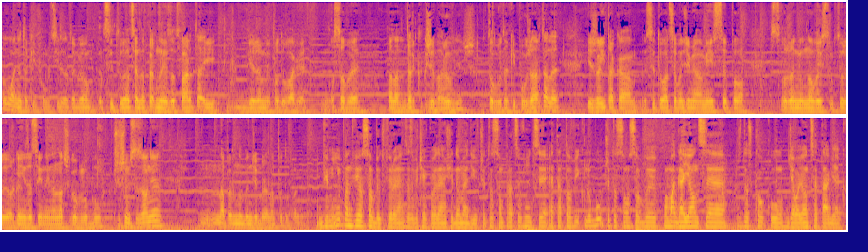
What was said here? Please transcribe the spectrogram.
powołania takiej funkcji, dlatego sytuacja na pewno jest otwarta i bierzemy pod uwagę osobę pana Darka Grzyba również. To był taki pół żart, ale jeżeli taka sytuacja będzie miała miejsce po stworzeniu nowej struktury organizacyjnej na naszego klubu w przyszłym sezonie, na pewno będzie brana pod uwagę. Wymienił Pan dwie osoby, które zazwyczaj wypowiadają się do mediów. Czy to są pracownicy etatowi klubu, czy to są osoby pomagające z doskoku, działające tak, jak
